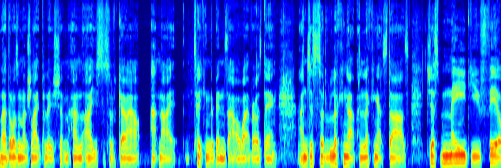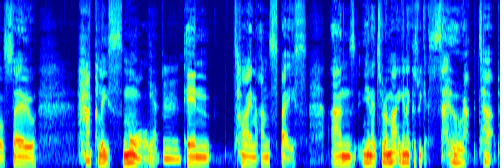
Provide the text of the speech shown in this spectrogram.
where there wasn't much light pollution, and I used to sort of go out at night, taking the bins out or whatever I was doing, and just sort of looking up and looking at stars just made you feel so happily small Yeah. Mm. in time and space. And, you know, to remind, you know, because we get so wrapped up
